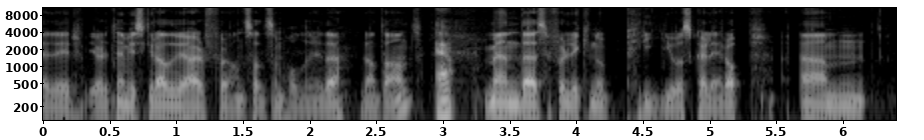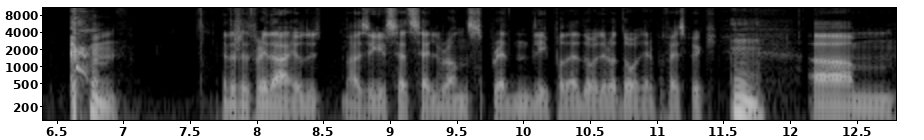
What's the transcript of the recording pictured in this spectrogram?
Eller gjør det til en viss grad. Vi har for ansatte som holder i det, blant annet. Ja. Men det er selvfølgelig ikke noe prio å skalere opp. Um, Rett og slett fordi det er jo, Du har sikkert sett selv hvordan spreaden blir på det dårligere og dårligere på Facebook. Mm. Um,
